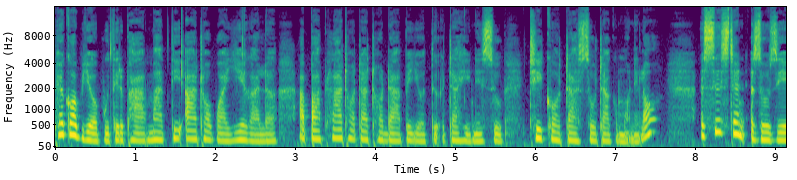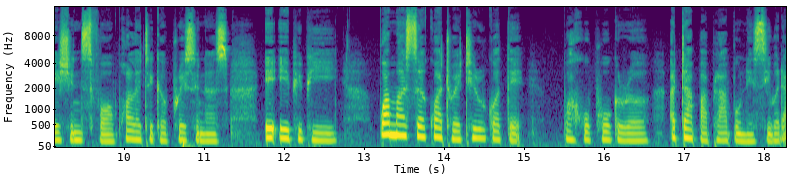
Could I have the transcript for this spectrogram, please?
ဖဲကောပယောပူတေဖာမာတီအားထောပွားရေကလအပဖလာထောတာထောတာပယောတူအတဟိနေစုတီကောတာဆိုတာကမောနေလော Assistant Associations for Political Prisoners AAPP ပွာမဆကွာထွဲထီရုကောတဲ့ ဘွာခုဖိုဂရအတပပလာပုန်နေစီဝဒ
